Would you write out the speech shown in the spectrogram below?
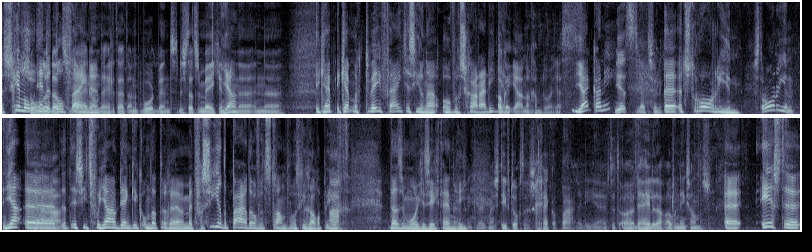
Schimmel Zonder in de dat jij dan dolfijnen. de hele tijd aan het woord bent. Dus dat is een beetje een... een Ik, heb, ik heb nog twee feitjes hierna over Scharadike. Oké, ja, dan gaan we door. Yes. Ja, kan niet? Yes, ja, natuurlijk. Eh, het strorien. Strorien. Ja, eh, Ja. dat is iets voor jou, denk ik, omdat er eh, met versierde paarden over het strand wordt gegalopeerd. Ach. Dat is een mooi gezicht, Henry. Vind ik leuk. Mijn stiefdochter is gek op paarden. Die heeft het de hele dag over niks anders. Eerste,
